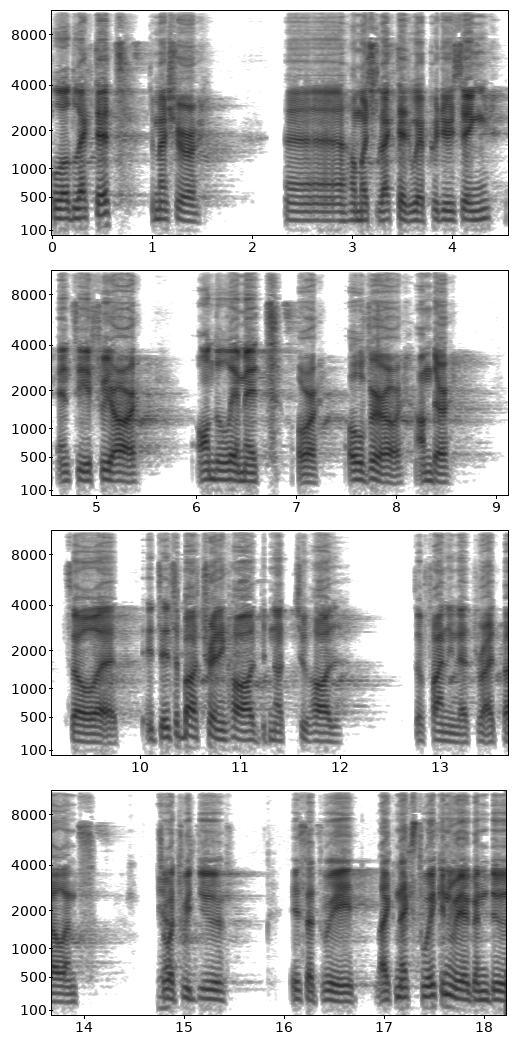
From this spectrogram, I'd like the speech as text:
blood lactate to measure uh, how much lactate we're producing and see if we are on the limit or over or under. So uh, it, it's about training hard, but not too hard. So finding that right balance. So yeah. what we do is that we, like next weekend, we are going to do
